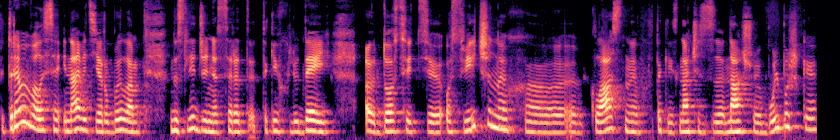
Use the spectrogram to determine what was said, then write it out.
підтримувалася, і навіть я робила дослідження серед таких людей е, досить освічених, е, класних, таких, значить, з нашої бульбашки.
